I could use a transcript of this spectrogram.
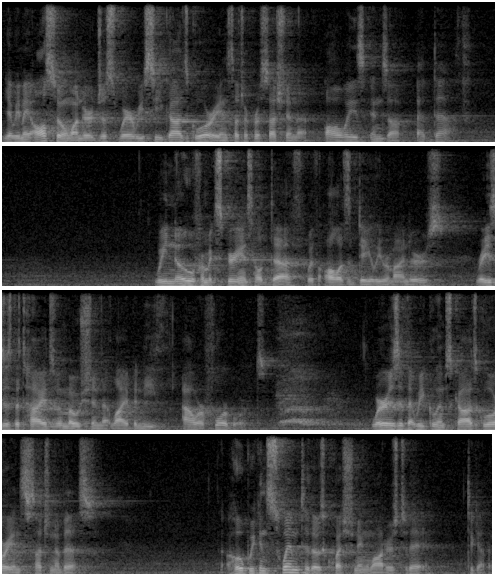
Yet we may also wonder just where we see God's glory in such a procession that always ends up at death. We know from experience how death, with all its daily reminders, raises the tides of emotion that lie beneath our floorboards? Where is it that we glimpse God's glory in such an abyss? I hope we can swim to those questioning waters today together.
